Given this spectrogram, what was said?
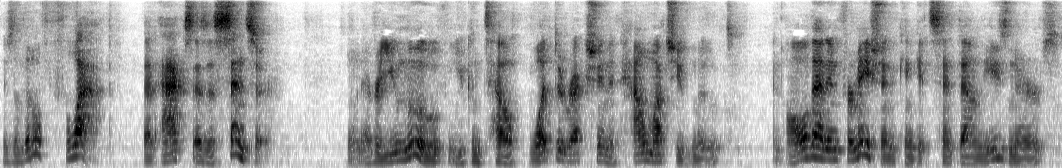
there's a little flap that acts as a sensor. Whenever you move, you can tell what direction and how much you've moved, and all that information can get sent down these nerves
